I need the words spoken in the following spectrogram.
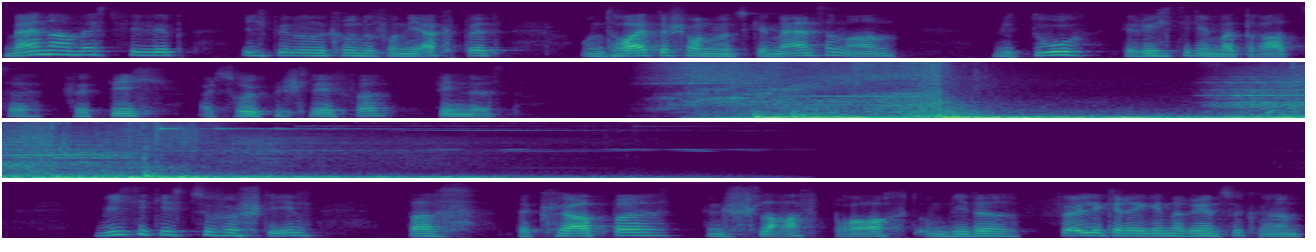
Mein Name ist Philipp, ich bin der Gründer von Jagdbett und heute schauen wir uns gemeinsam an, wie du die richtige Matratze für dich als Rückenschläfer findest. Wichtig ist zu verstehen, dass der Körper den Schlaf braucht, um wieder völlig regenerieren zu können.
